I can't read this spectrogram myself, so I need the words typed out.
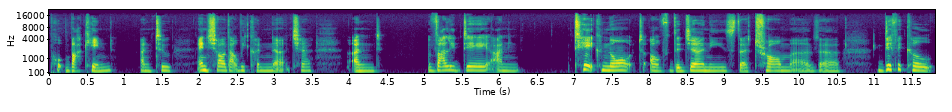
put back in and to ensure that we can nurture and validate and take note of the journeys, the trauma, the difficult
